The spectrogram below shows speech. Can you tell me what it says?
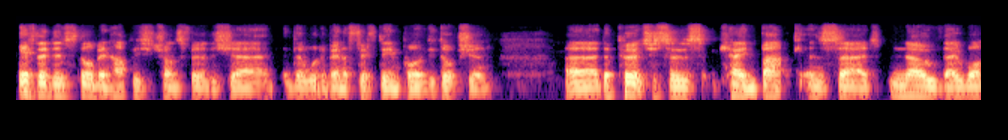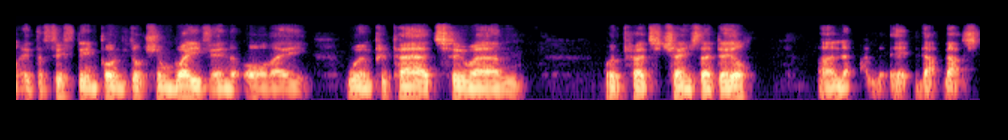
if they'd have still been happy to transfer the share, there would have been a 15 point deduction. Uh, the purchasers came back and said no, they wanted the 15 point deduction waiving, or they weren't prepared to um, weren't prepared to change their deal, and it, that that's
